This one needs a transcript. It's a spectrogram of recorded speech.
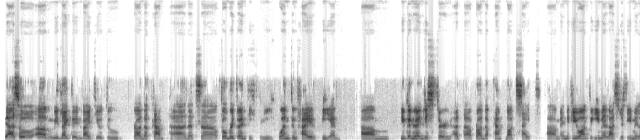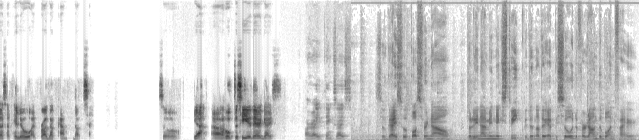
Yeah, so um, we'd like to invite you to Product Camp. Uh, that's uh, October 23, 1 to 5 p.m. Um, you can register at uh, productcamp.site. Um, and if you want to email us, just email us at hello at productcamp.site. So, yeah, uh, hope to see you there, guys. All right, thanks guys. So guys, we'll pause for now. Tuloy namin next week with another episode of Around the Bonfire.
